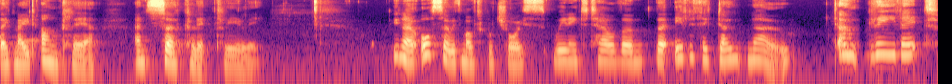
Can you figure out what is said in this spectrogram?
they've made unclear and circle it clearly. You know, also with multiple choice, we need to tell them that even if they don't know, don't leave it.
